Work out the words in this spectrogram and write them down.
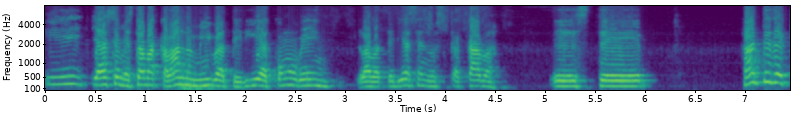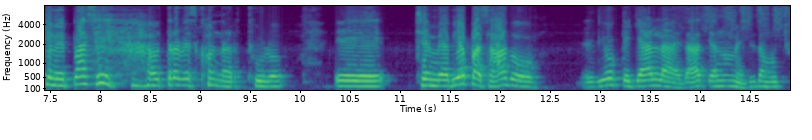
y ya se me estaba acabando mi batería. ¿Cómo ven? La batería se nos acaba. Este, antes de que me pase otra vez con Arturo, eh, se me había pasado. Le digo que ya la edad ya no me ayuda mucho.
